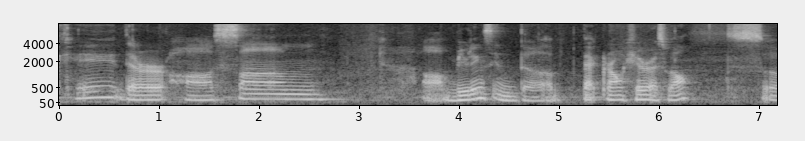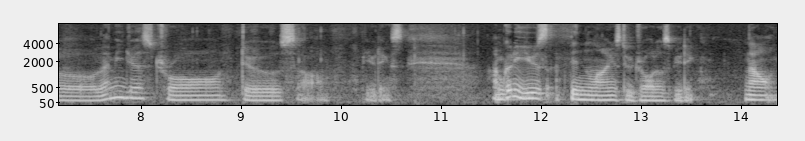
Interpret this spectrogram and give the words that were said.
Okay, there are some uh, buildings in the background here as well. So let me just draw those uh, buildings. I'm going to use thin lines to draw those buildings. Now,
